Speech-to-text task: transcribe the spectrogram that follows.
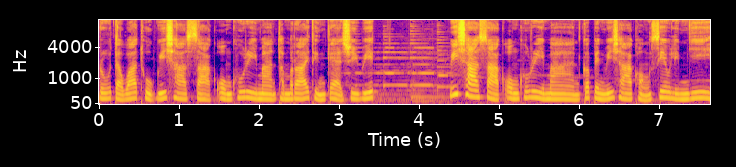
รู้แต่ว่าถูกวิชาศากองคุรีมานทำร้ายถึงแก่ชีวิต วิชาศากองคุรีมานก็เป็นวิชาของเซียวลิมยี่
